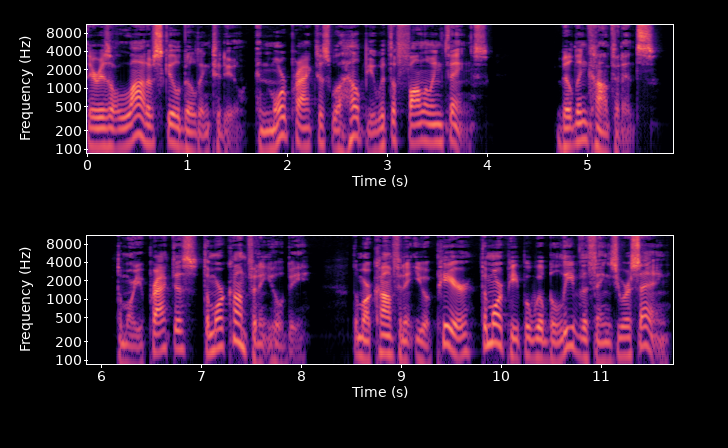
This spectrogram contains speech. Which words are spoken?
There is a lot of skill building to do, and more practice will help you with the following things building confidence. The more you practice, the more confident you will be. The more confident you appear, the more people will believe the things you are saying.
